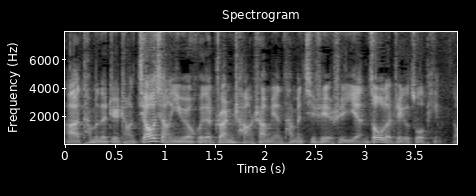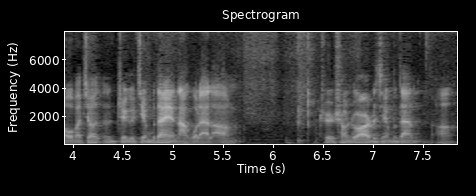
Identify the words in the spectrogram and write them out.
啊，他们的这场交响音乐会的专场上面，他们其实也是演奏了这个作品。那我把交这个节目单也拿过来了啊，这是上周二的节目单啊。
